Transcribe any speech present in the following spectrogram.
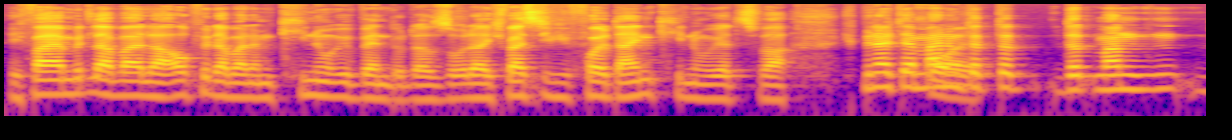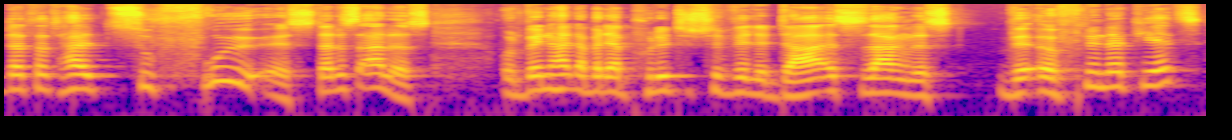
Ich war ja mittlerweile auch wieder bei einem Kino-Event oder so. Oder ich weiß nicht, wie voll dein Kino jetzt war. Ich bin halt der Meinung, dass, dass, dass man, dass das halt zu früh ist. Das ist alles. Und wenn halt aber der politische Wille da ist, zu sagen, dass wir öffnen das jetzt,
